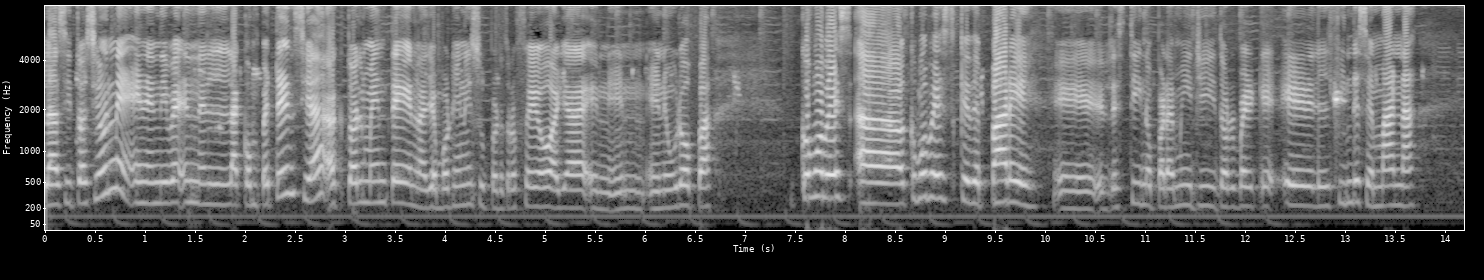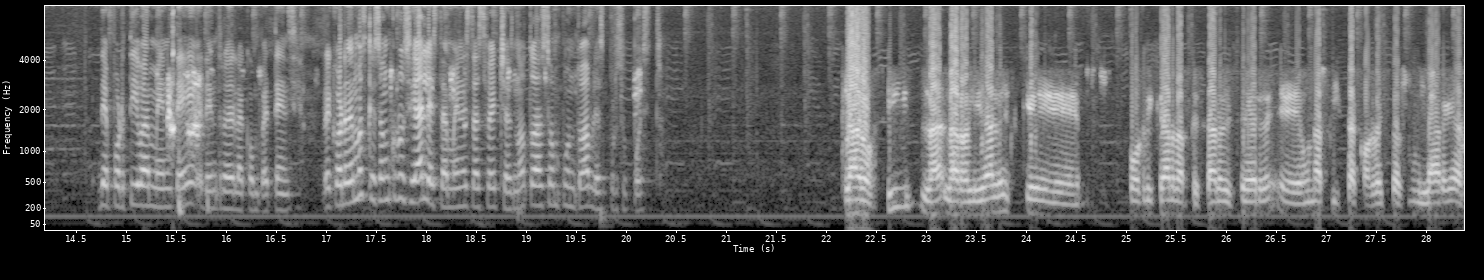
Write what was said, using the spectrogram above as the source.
la situación en, el nivel, en la competencia actualmente en la Lamborghini Super Trofeo allá en, Europa, ¿cómo ves, ah, ¿cómo ves que depare eh, el destino para Miji Dorberg el fin de semana deportivamente dentro de la competencia? Recordemos que son cruciales también estas fechas, ¿no? Todas son puntuables, por supuesto. Claro, sí, la, la realidad es que por Ricardo, a pesar de ser eh, una pista con rectas muy largas,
